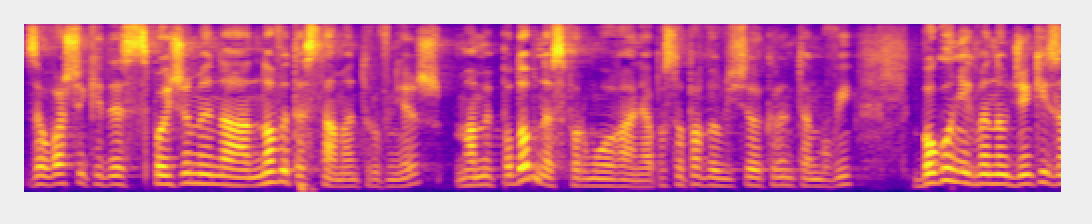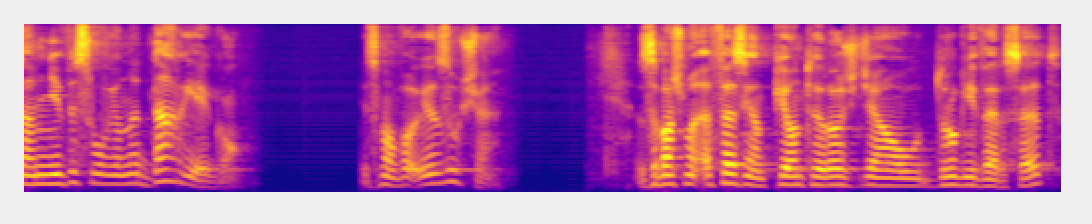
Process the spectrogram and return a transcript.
Zauważcie, kiedy spojrzymy na Nowy Testament również, mamy podobne sformułowania. Apostoł Paweł w liście do Koryntian mówi, Bogu niech będą dzięki za niewysłowiony dar Jego. Jest mowa o Jezusie. Zobaczmy Efezjan, piąty rozdział, drugi werset.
